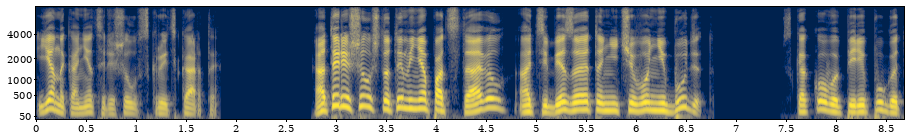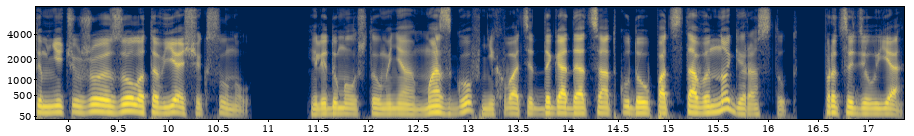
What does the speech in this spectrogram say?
Я, наконец, решил вскрыть карты. А ты решил, что ты меня подставил, а тебе за это ничего не будет? С какого перепуга ты мне чужое золото в ящик сунул? Или думал, что у меня мозгов не хватит догадаться, откуда у подставы ноги растут? Процедил я.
